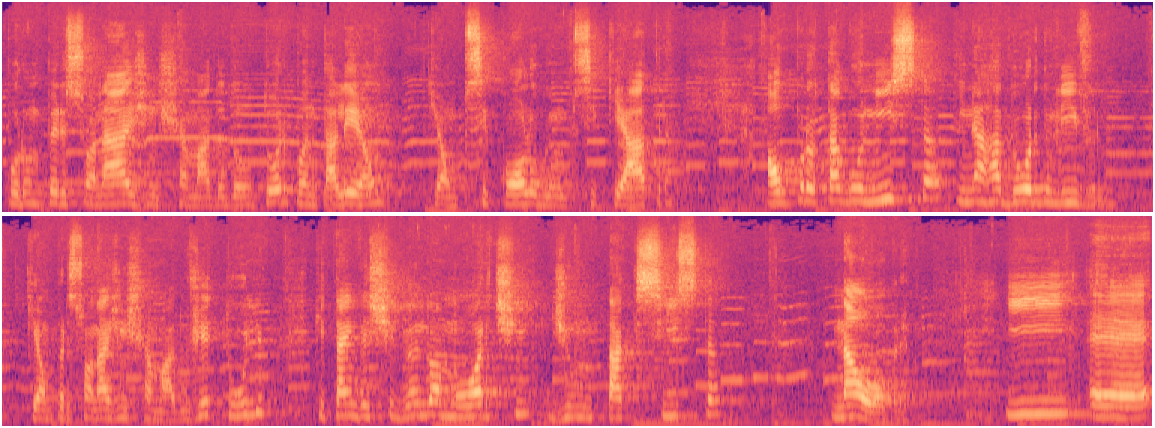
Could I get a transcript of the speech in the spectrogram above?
por um personagem chamado Dr. Pantaleão, que é um psicólogo e um psiquiatra, ao protagonista e narrador do livro, que é um personagem chamado Getúlio, que está investigando a morte de um taxista na obra. E é,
